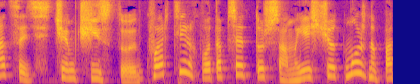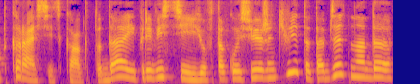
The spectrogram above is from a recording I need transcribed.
15, чем чистую. В квартирах вот абсолютно то же самое. Если счет можно подкрасить как-то, да, и привести ее в такой свеженький вид, это обязательно надо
